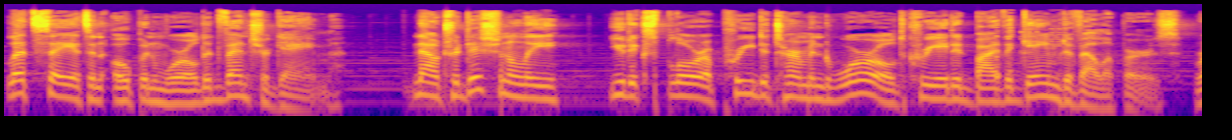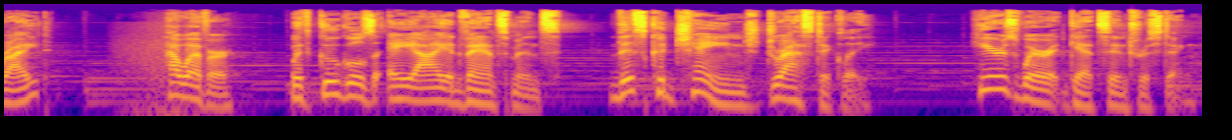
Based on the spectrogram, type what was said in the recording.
Let's say it's an open-world adventure game. Now, traditionally, you'd explore a predetermined world created by the game developers, right? However, with Google's AI advancements, this could change drastically. Here's where it gets interesting.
